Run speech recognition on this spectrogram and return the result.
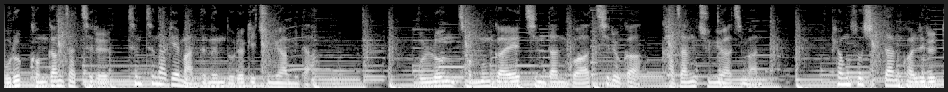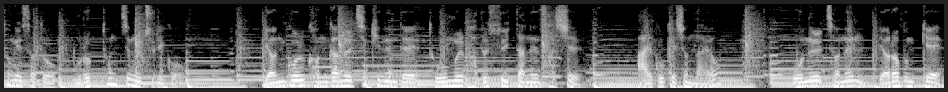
무릎 건강 자체를 튼튼하게 만드는 노력이 중요합니다. 물론 전문가의 진단과 치료가 가장 중요하지만 평소 식단 관리를 통해서도 무릎 통증을 줄이고 연골 건강을 지키는 데 도움을 받을 수 있다는 사실 알고 계셨나요? 오늘 저는 여러분께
